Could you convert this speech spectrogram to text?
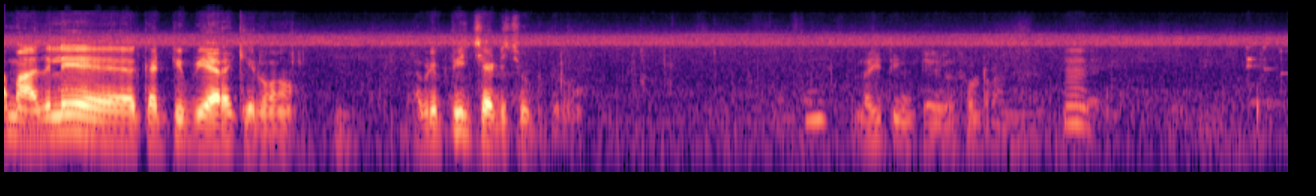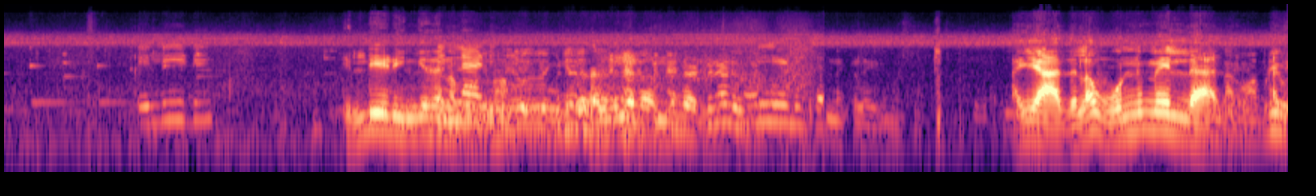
ஆமாம் அதிலே கட்டி இப்படி இறக்கிடுவோம். அப்படி பீச்சு அடிச்சு விட்டுக்குருவோம் லைட்டிங் சொல்கிறாங்க எல்இடி எல்இடி இங்கே தானே ஐயா அதெல்லாம் ஒன்றுமே இல்லை. அது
